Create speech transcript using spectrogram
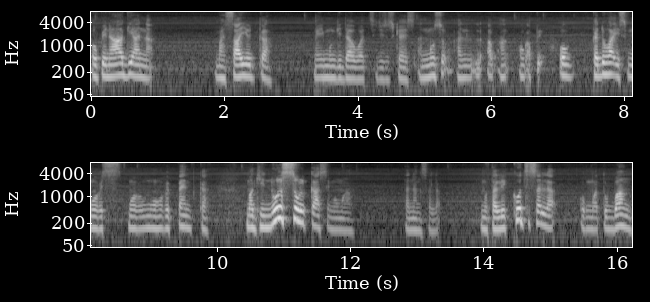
O pinaagi na masayod ka nga imong gidawat si Jesus Christ. Ang muso ang og og kaduha is mo mo, mo repent ka. Maghinulsol ka sa imong mga tanang sala. Mutalikod sa sala ug matubang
